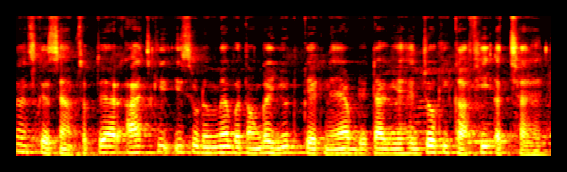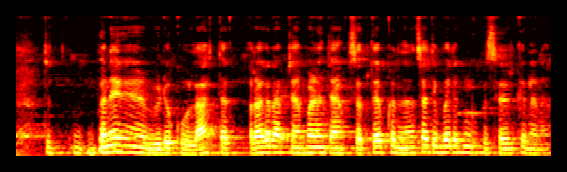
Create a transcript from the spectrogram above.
फ्रेंड्स, कैसे हैं आप सब? तो यार, आज की इस वीडियो में मैं बताऊँगा यूट्यूब का एक नया अपडेट आ गया है, जो कि काफ़ी अच्छा है। तो बने रहे वीडियो को लास्ट तक, और अगर आप चैनल पर चैनल को सब्सक्राइब कर देना साथ ही बेल आइकन को शेयर कर लेना।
